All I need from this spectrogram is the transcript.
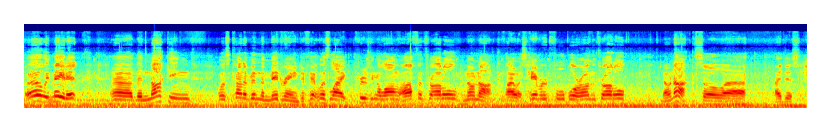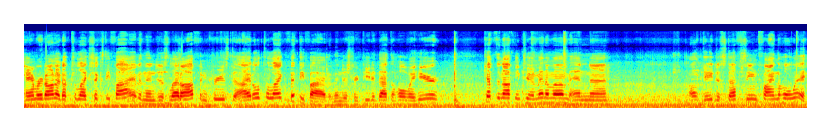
Well, we made it. Uh, the knocking was kind of in the mid-range. If it was like cruising along off the throttle, no knock. If I was hammered full bore on the throttle, no knock. So uh, I just hammered on it up to like 65 and then just let off and cruised to idle to like 55 and then just repeated that the whole way here. Kept the knocking to a minimum and uh, all gauge of stuff seemed fine the whole way.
